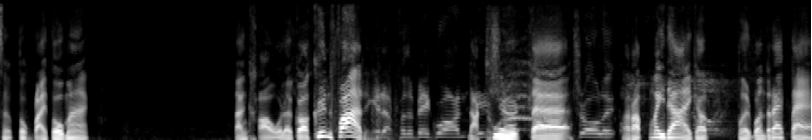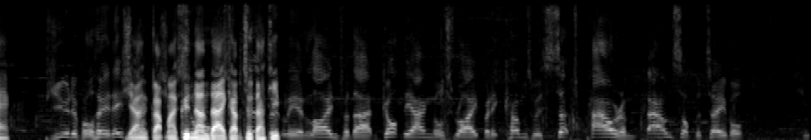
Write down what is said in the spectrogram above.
เสิร์ฟตกปลายโต๊ะมาก ตั้งเข่าแล้วก็ขึ้นฟาด Setting it up for the big one. ดักถูก Ishak แต่ control it. รับไม่ได้ครับ เปิดบอลแรกแตก Beautiful hit. Ishak ยังกลับมาขึ้นนำได้ครับ was จุฑาทิพย์ perfectly in line for that. Got the angles right, but it comes with such power and bounce off the table. She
